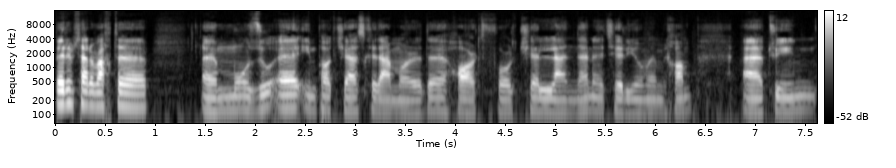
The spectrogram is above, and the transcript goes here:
بریم سر وقت موضوع این پادکست که در مورد هارد فورک لندن اتریوم می‌خوام تو این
